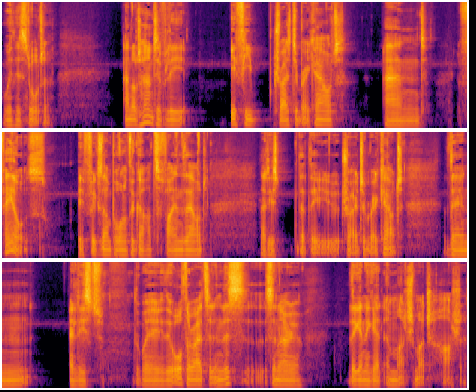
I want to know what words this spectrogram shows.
with his daughter. And alternatively, if he tries to break out and fails, if, for example, one of the guards finds out that he's that they try to break out, then at least the way the author writes it in this scenario, they're going to get a much much harsher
